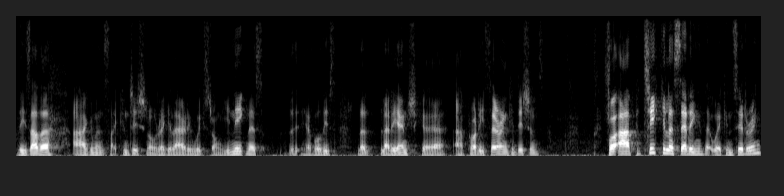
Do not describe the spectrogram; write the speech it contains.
these other arguments like conditional regularity, weak, strong uniqueness. You have all these La- Ladianchika uh, Prodi-Serrin conditions. For our particular setting that we're considering,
